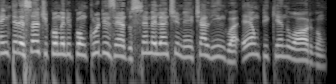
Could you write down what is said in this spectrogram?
É interessante como ele conclui dizendo: semelhantemente, a língua é um pequeno órgão,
